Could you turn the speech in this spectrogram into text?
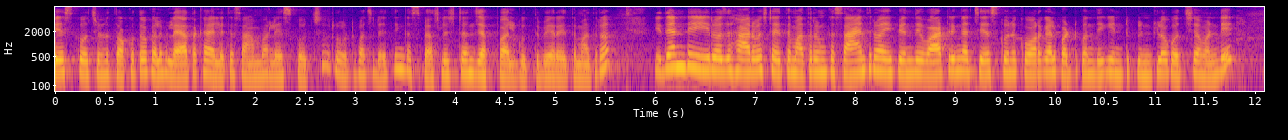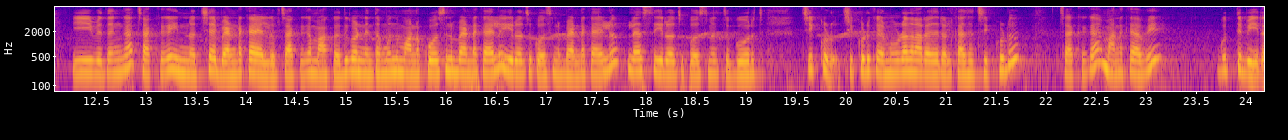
వేసుకోవచ్చు తొక్కతో కలిపి లేతకాయలు అయితే సాంబార్లో వేసుకోవచ్చు. రోటి పచ్చడి అయితే ఇంకా స్పెషలిస్ట్ అని చెప్పాలి గుత్తిబీర అయితే మాత్రం. ఇదండి ఈరోజు హార్వెస్ట్ అయితే మాత్రం ఇంకా సాయంత్రం అయిపోయింది. వాటరింగ్ అది చేసుకొని కూరగాయలు పట్టుకొని దిగి ఇంటికి ఇంట్లోకి వచ్చామండి. ఈ విధంగా చక్కగా ఇన్ని వచ్చే బెండకాయలు. చక్కగా మాకు ఇదిగోండి ఇంతకుముందు మొన్న కోసిన బెండకాయలు ఈరోజు కోసిన బెండకాయలు ప్లస్ ఈరోజు కోసిన గోరు చిక్కుడు చిక్కుడుకాయ మూడు వందల అరవై రోజులు కాసే చిక్కుడు చక్కగా మనకి అవి గుత్తిబీర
